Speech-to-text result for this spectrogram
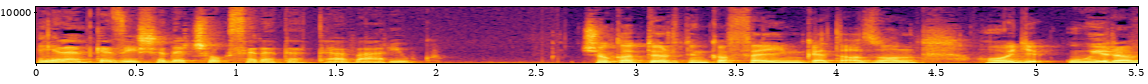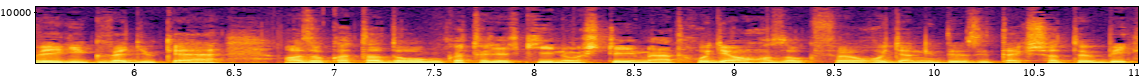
A jelentkezésedet sok szeretettel várjuk. Sokat törtünk a fejünket azon, hogy újra végigvegyük-e azokat a dolgokat, hogy egy kínos témát hogyan hozok föl, hogyan időzitek, stb.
